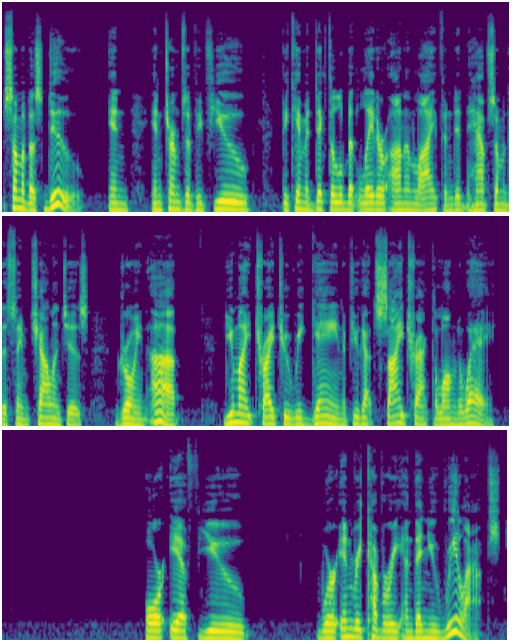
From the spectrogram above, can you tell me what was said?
some of us do in in terms of if you became addicted a little bit later on in life and didn't have some of the same challenges growing up, you might try to regain if you got sidetracked along the way. Or if you were in recovery and then you relapsed.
